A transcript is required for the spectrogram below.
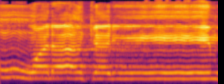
ولا كريم.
